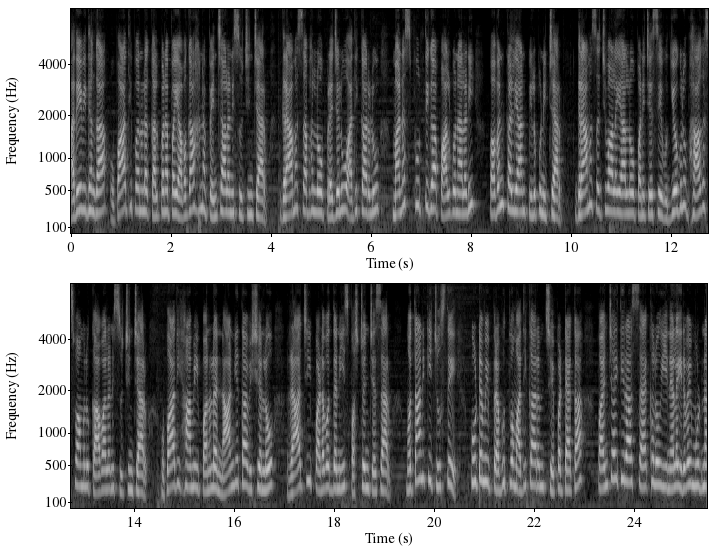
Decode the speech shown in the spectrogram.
అదేవిధంగా ఉపాధి పనుల కల్పనపై అవగాహన పెంచాలని సూచించారు. గ్రామ సభల్లో ప్రజలు అధికారులు మనస్ఫూర్తిగా పాల్గొనాలని పవన్ కళ్యాణ్ పిలుపునిచ్చారు. గ్రామ సచివాలయాల్లో పనిచేసే ఉద్యోగులు భాగస్వాములు కావాలని సూచించారు. ఉపాధి హామీ పనుల నాణ్యత విషయంలో రాజీ పడవద్దని స్పష్టం చేశారు. మొత్తానికి చూస్తే కూటమి ప్రభుత్వం అధికారం చేపట్టాక పంచాయతీరాజ్ శాఖలో ఈ నెల ఇరవై మూడున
